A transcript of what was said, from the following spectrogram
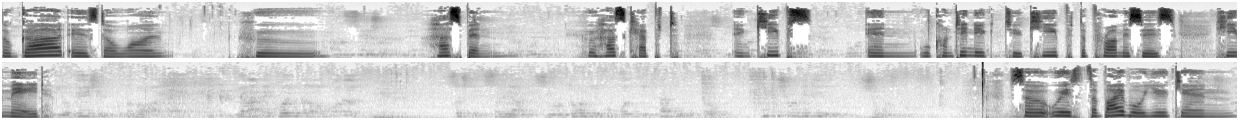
So God is the one who has been, who has kept and keeps and will continue to keep the promises He made. So, with the Bible, you can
